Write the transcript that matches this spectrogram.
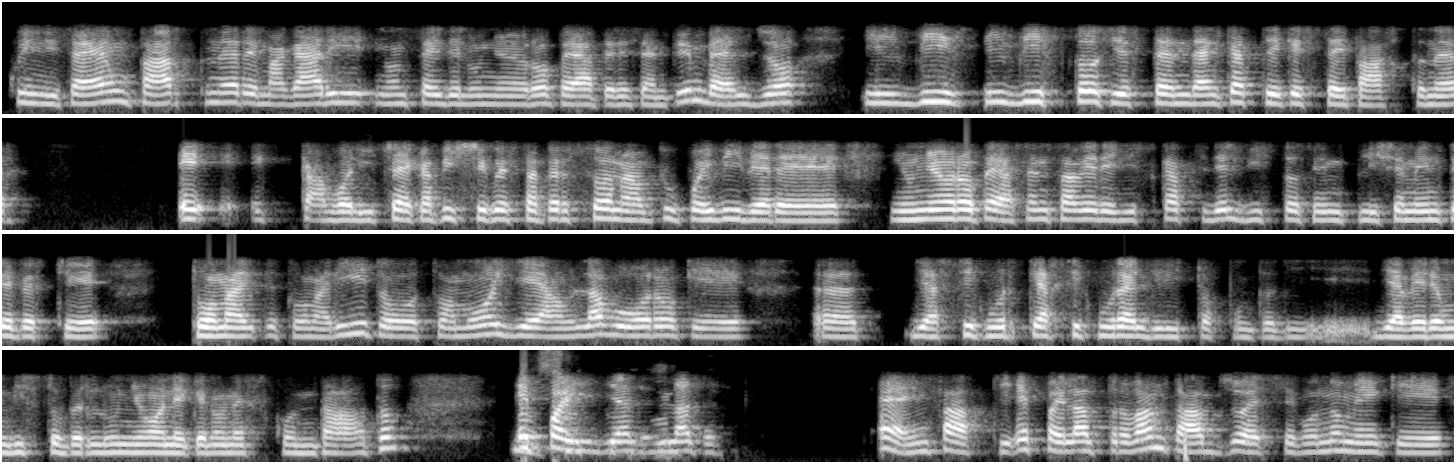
quindi se hai un partner e magari non sei dell'Unione Europea, per esempio in Belgio, il, vis, il visto si estende anche a te che sei partner. E, e, cavoli, cioè capisci questa persona, tu puoi vivere in Unione Europea senza avere gli scatti del visto semplicemente perché tuo, mar- tuo marito o tua moglie ha un lavoro che eh, ti, assicur- ti, assicura il diritto appunto di, di, avere un visto per l'Unione che non è scontato. E poi, la, eh, infatti, e poi l'altro vantaggio è secondo me che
